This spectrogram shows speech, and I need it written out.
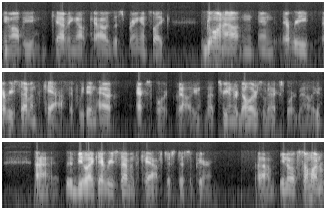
you know, I'll be calving out cows this spring. It's like going out and, and every every seventh calf. If we didn't have export value, that three hundred dollars of export value, uh, it'd be like every seventh calf just disappearing. Um, you know, if someone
